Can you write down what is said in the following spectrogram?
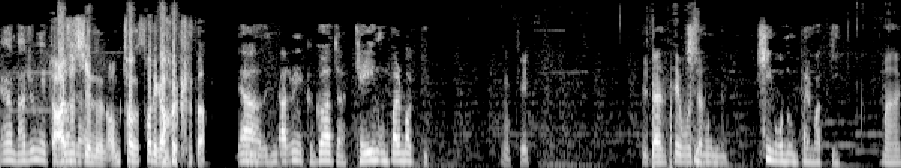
야, 나중에 저 아저씨는 엄청 소리가 크다. 하자. 야, 나중에 그거 하자. 개인 운빨맞기. 오케이. 일단 해보자. 킹온, 킹온 운빨맞기. 막,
